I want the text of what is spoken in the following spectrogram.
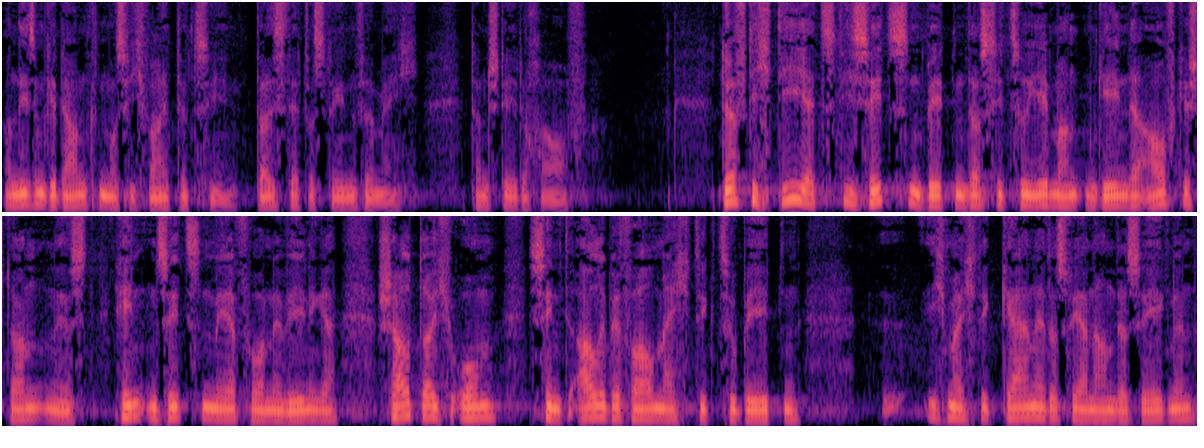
an diesem Gedanken muss ich weiterziehen. Da ist etwas drin für mich. Dann steh doch auf. Dürfte ich die jetzt, die sitzen, bitten, dass sie zu jemandem gehen, der aufgestanden ist? Hinten sitzen mehr, vorne weniger. Schaut euch um, sind alle bevollmächtigt zu beten. Ich möchte gerne, dass wir einander segnen.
